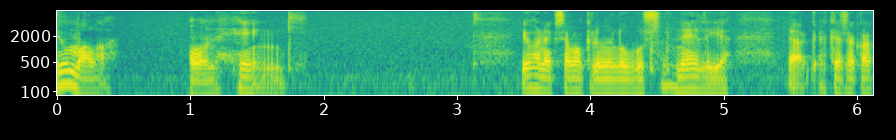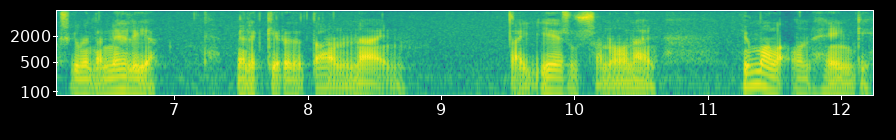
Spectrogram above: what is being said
Jumala on henki. Johanneksen evankeliumin luvussa 4 ja kesä 24 meille kirjoitetaan näin, tai Jeesus sanoo näin, Jumala on henki,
